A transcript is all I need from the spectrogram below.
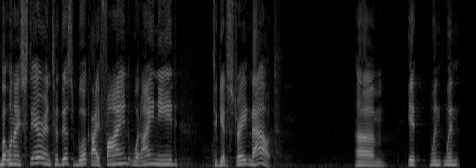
but when I stare into this book, I find what I need to get straightened out. Um, it when when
